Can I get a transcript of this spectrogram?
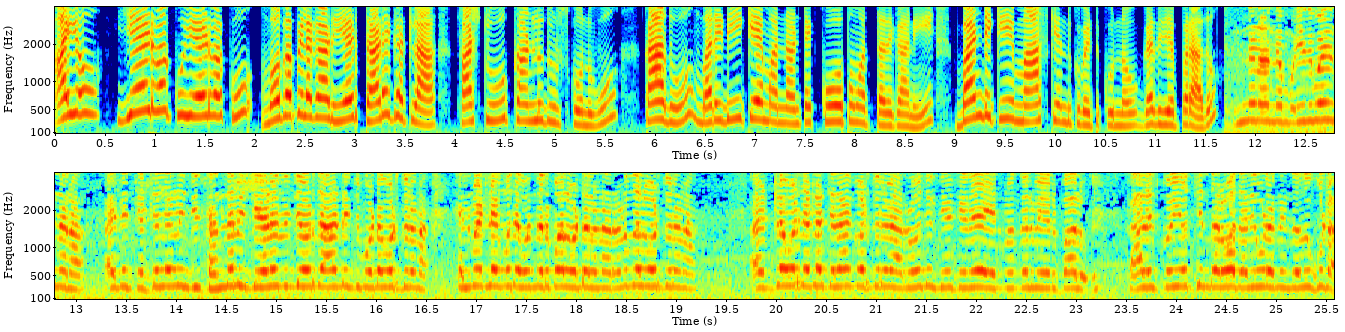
అయ్యో ఏడవకు ఏడవకు మగపిల్లగాడు ఏడ్తాడే గట్లా ఫస్ట్ కండ్లు దుడుచుకో నువ్వు. కాదు మరి నీకేమన్నా అంటే కోపం వత్తది గాని బండికి మాస్క్ ఎందుకు పెట్టుకున్నావు? గది చెప్పరాదు. ఇది పోయిందన్న అయితే నుంచి సంద నుంచి ఏడ నుంచి కొడితే ఆడ నుంచి ఫోటో కొడుతున్నా హెల్మెట్ లేకపోతే వంద రూపాయలు కొట్టాలన్నా రెండు వందలు కొడుతున్నా ఎట్లా కొడితే ఎట్లా చలాన్ కొడుతున్నా రోజుకి చేసేదే ఎనిమిది వందలు వెయ్యి రూపాయలు. కాలేజ్ పోయి వచ్చిన తర్వాత అది కూడా నేను చదువుకుంటా.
